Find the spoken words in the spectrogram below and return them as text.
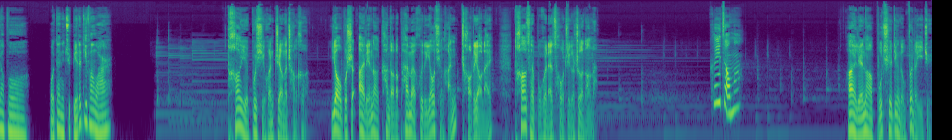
要不我带你去别的地方玩？他也不喜欢这样的场合，要不是艾莲娜看到了拍卖会的邀请函，吵着要来，他才不会来凑这个热闹呢。可以走吗？艾莲娜不确定的问了一句：“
